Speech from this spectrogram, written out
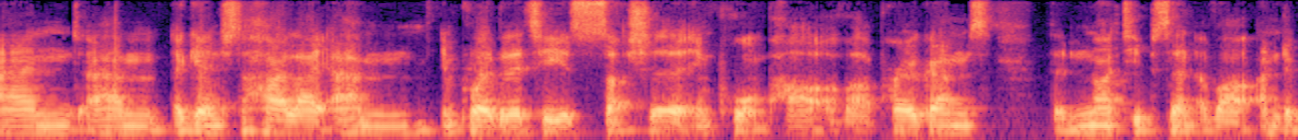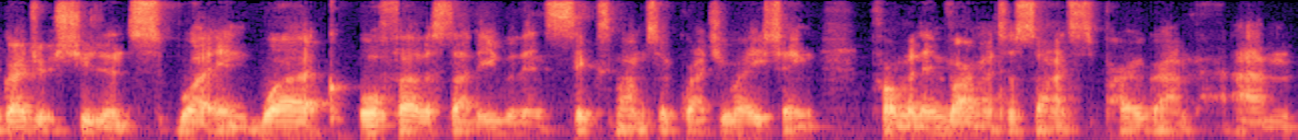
And um, again, just to highlight, um, employability is such an important part of our programs that 90% of our undergraduate students were in work or further study within six months of graduating from an environmental sciences program. Um,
